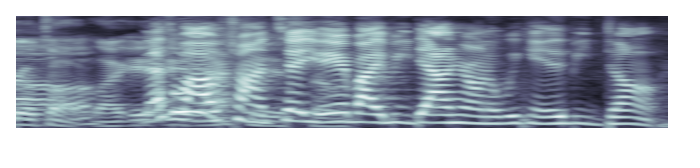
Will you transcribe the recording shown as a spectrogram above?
real talk. Like That's it- why I was trying to tell you, so. everybody be down here on the weekend. It'd be dumb.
